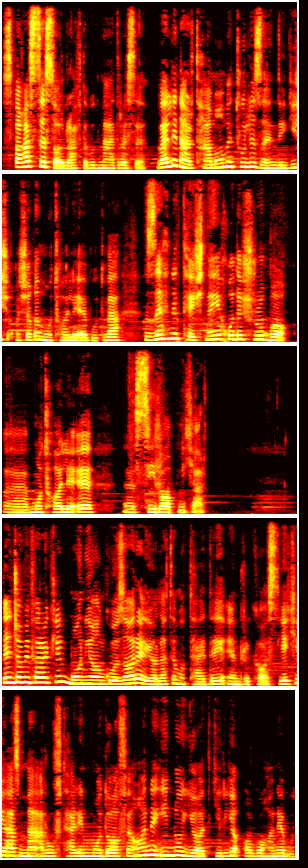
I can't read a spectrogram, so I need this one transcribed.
فقط سه سال رفته بود مدرسه ولی در تمام طول زندگیش عاشق مطالعه بود و ذهن تشنه خودش رو با مطالعه سیراب می‌کرد. بنجامین فرانکلین بنیانگذار ایالات متحده امریکاست یکی از معروفترین مدافعان این نوع یادگیری آگاهانه بود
